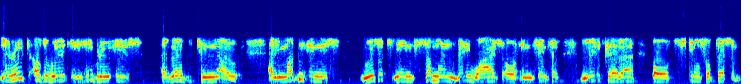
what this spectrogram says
The root of the word in Hebrew is a verb to know, and in modern English, Wizard means someone very wise or inventive, very clever, or skillful person.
